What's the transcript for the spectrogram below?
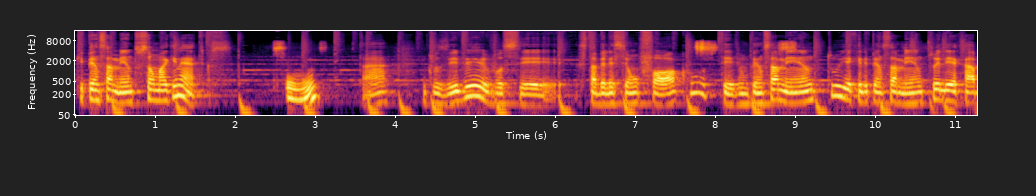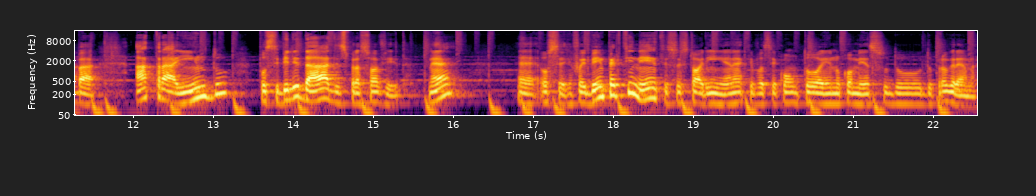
que pensamentos são magnéticos. Sim. Tá? Inclusive, você estabeleceu um foco, teve um pensamento e aquele pensamento ele acaba atraindo possibilidades para sua vida, né? É, ou seja, foi bem pertinente sua historinha, né, que você contou aí no começo do, do programa.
